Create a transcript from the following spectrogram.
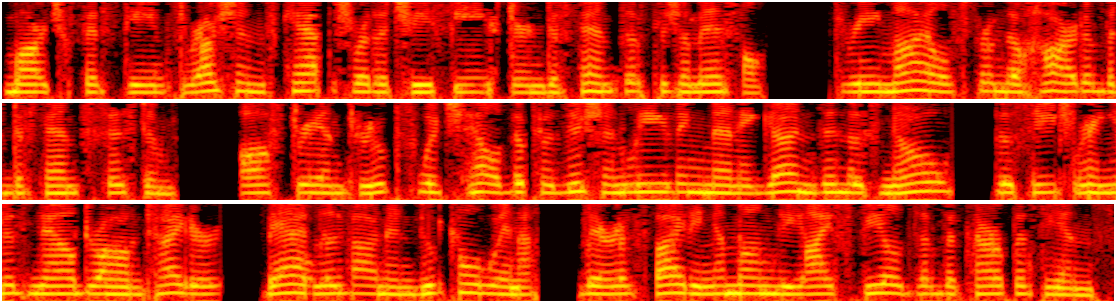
March 15th Russians capture the chief eastern defense of Przemysl, three miles from the heart of the defense system. Austrian troops which held the position leaving many guns in the snow. The siege ring is now drawn tighter. Battle is on in Bukowina. There is fighting among the ice fields of the Carpathians.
